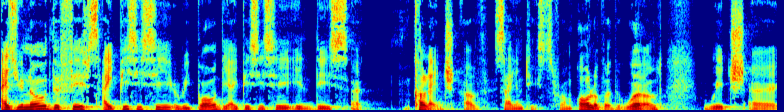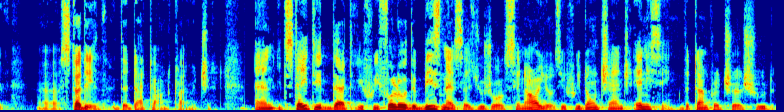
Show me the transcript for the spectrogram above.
As you know, the fifth IPCC report, the IPCC is this uh, college of scientists from all over the world which uh, uh, studied the data on climate change. And it stated that if we follow the business as usual scenarios, if we don't change anything, the temperature should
